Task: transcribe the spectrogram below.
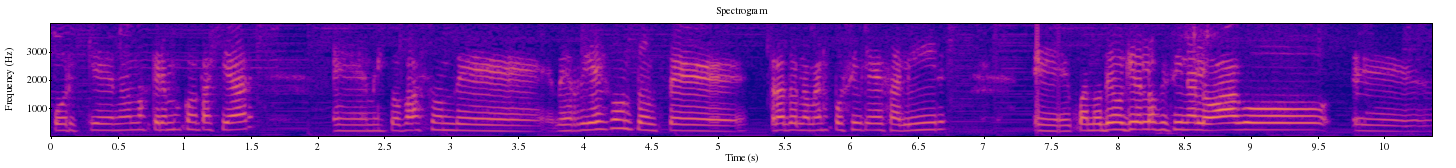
porque no nos queremos contagiar. Eh, mis papás son de, de, riesgo, entonces trato lo menos posible de salir. Eh, cuando tengo que ir a la oficina lo hago eh,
